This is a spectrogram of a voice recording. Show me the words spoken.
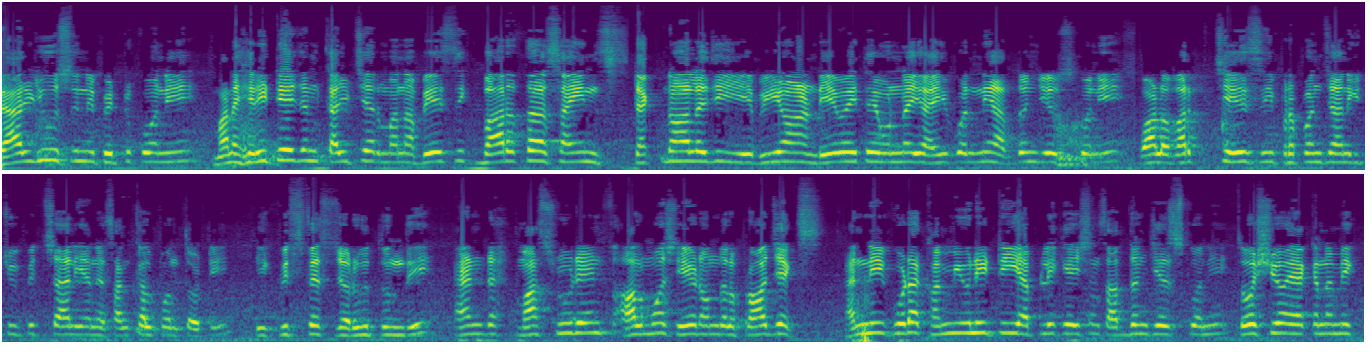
వాల్యూస్ని పెట్టుకొని మన హెరిటేజ్ అండ్ కల్చర్ మన బేసిక్ భారత సైన్స్ టెక్నాలజీ బియాండ్ ఏవైతే ఉన్నాయో అవి కొన్ని అర్థం చేసుకొని వాళ్ళ వర్క్ చేసి ప్రపంచానికి చూపించాలి అనే సంకల్పంతో ఈ క్విజ్ ఫెస్ట్ జరుగుతుంది. అండ్ మా స్టూడెంట్స్ ఆల్మోస్ట్ ఏడు వందల ప్రాజెక్ట్స్ అన్ని కూడా కమ్యూనిటీ అప్లికేషన్స్ అర్థం చేసుకొని సోషియో ఎకనామిక్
